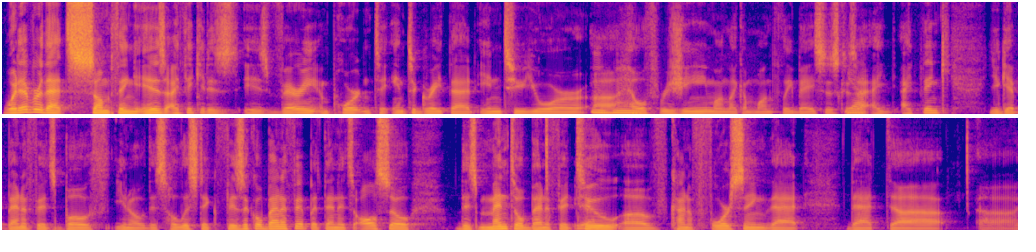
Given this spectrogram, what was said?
whatever that something is, I think it is is very important to integrate that into your uh, health regime on like a monthly basis because Yeah. I, I think you get benefits both you know this holistic physical benefit, but then it's also this mental benefit too of kind of forcing that that uh, uh,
